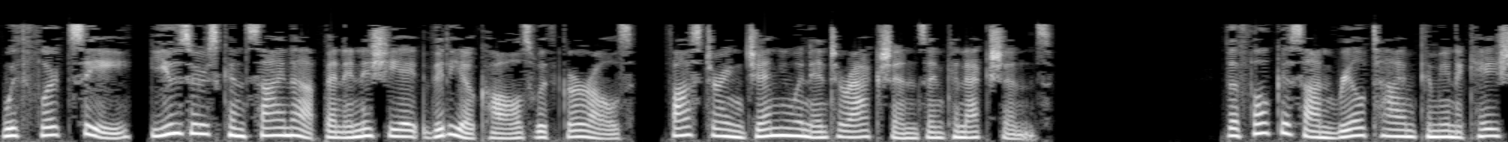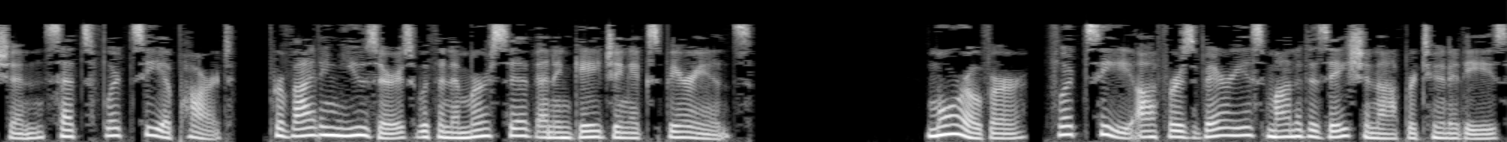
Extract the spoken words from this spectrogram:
With Flirtzy, users can sign up and initiate video calls with girls, fostering genuine interactions and connections. The focus on real-time communication sets Flirtzy apart, providing users with an immersive and engaging experience. Moreover, Flirtzy offers various monetization opportunities,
